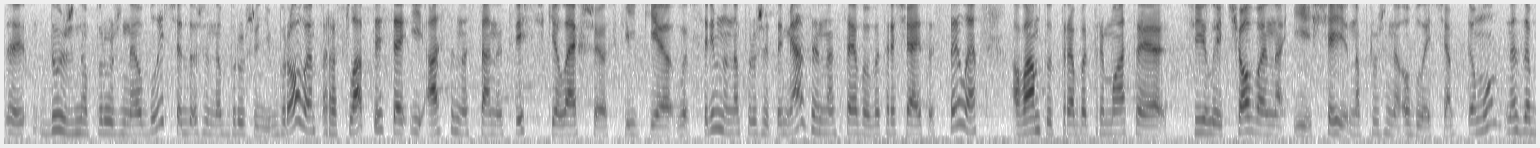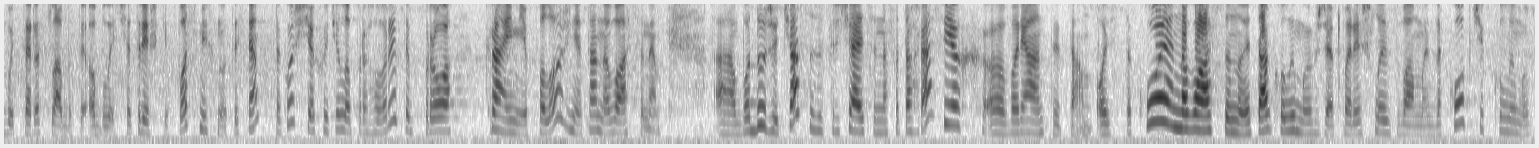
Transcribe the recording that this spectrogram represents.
е, дуже напружене обличчя, дуже напружені брови. Розслабтеся, і асана стане трішки легшою, оскільки ви все рівно напружите м'язи. На це ви витрачаєте сили, а вам тут треба тримати цілий човен і ще й напружене обличчя. Тому не забудьте розслабити обличчя, трішки посміхнутися. Також ще хотіла проговорити про крайні положення та навасини. Бо дуже часто зустрічаються на фотографіях е, варіанти там ось такої навасаної, так, коли ми вже перейшли з вами за копчик, коли ми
